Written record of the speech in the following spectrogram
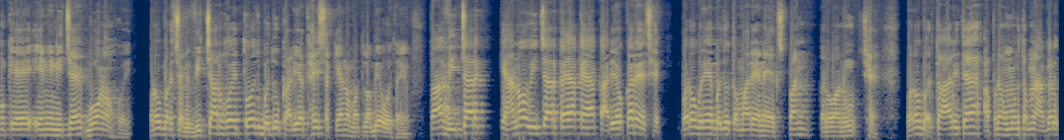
હું કે એની નીચે ગોણો હોય. બરોબર ચાલો વિચાર હોય તો જ બધું કાર્ય થઈ શકે, એનો મતલબ એવો થયો. તો આ વિચાર ક્યાંનો વિચાર કયા કયા કાર્યો કરે છે? બરોબર, એ બધું તમારે એને એક્સપાન્ડ કરવાનું છે. બરોબર, તો આ રીતે આપણે હું તમને આગળ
